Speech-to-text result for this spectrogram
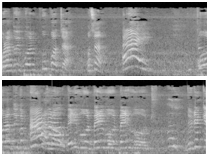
ওরা দুই বোন খুব পচা। পচা? ওরা দুই বোন খুব ভালো। Very good very good very good দুইটাকে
